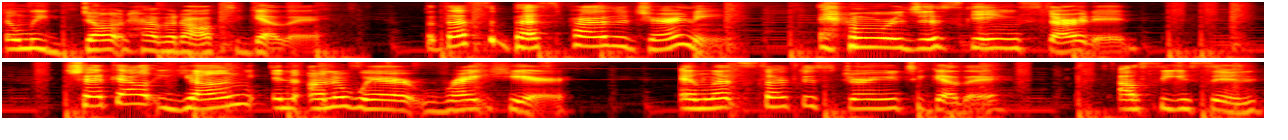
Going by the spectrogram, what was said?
and we don't have it all together. But that's the best part of the journey, and we're just getting started. Check out Young and Unaware right here, and let's start this journey together. I'll see you soon.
